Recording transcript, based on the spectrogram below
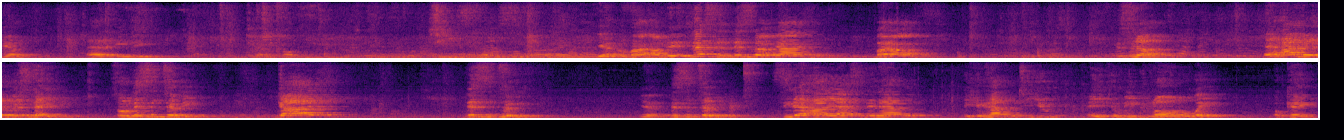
Yeah, I had an AD. Yeah, I'm, I'm here. Listen, listen up, guys. But, uh, And I made a mistake. So listen to me. Guys, listen to me. Yeah, listen to me. See that how the accident happened? It can happen to you and you can be blown away. Okay?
